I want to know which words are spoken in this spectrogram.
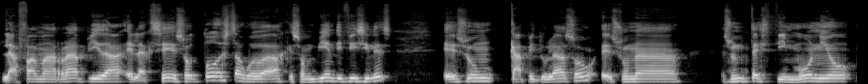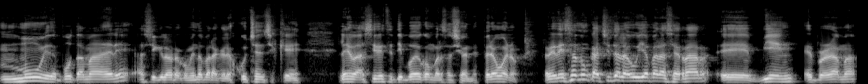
la fama rápida, el acceso, todas estas huevadas que son bien difíciles. Es un capitulazo, es una es un testimonio muy de puta madre, así que lo recomiendo para que lo escuchen si es que les va a decir este tipo de conversaciones. Pero bueno, regresando un cachito a la bulla para cerrar eh, bien el programa,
